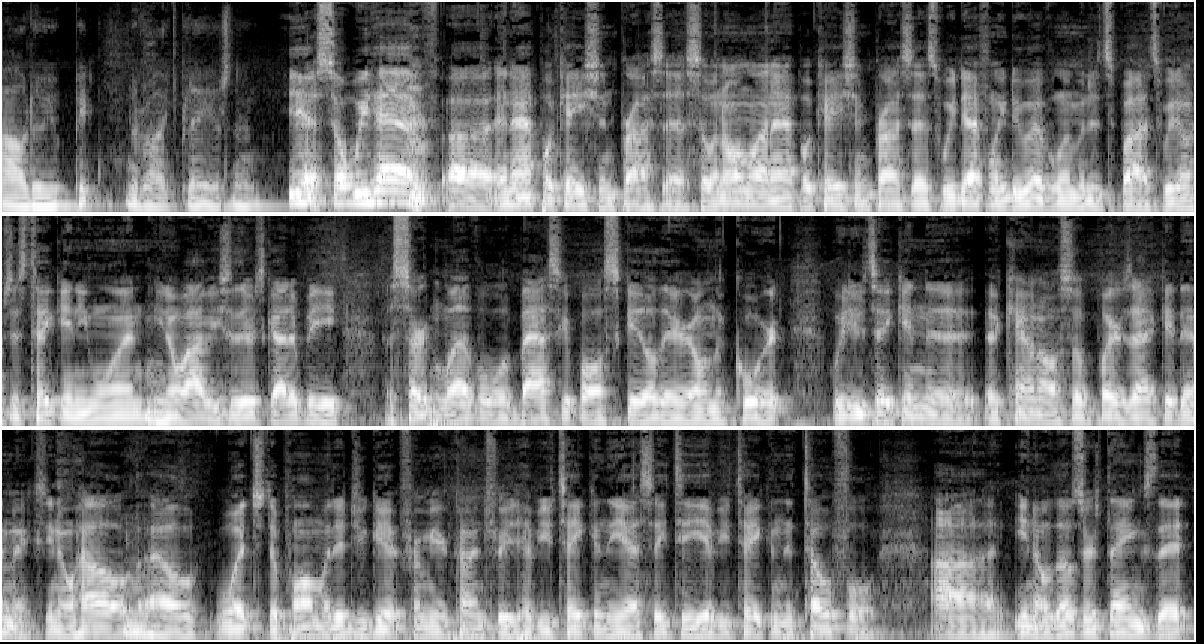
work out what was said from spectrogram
how do you pick the right players then? Yeah, so we have uh, an application process, so an online application process. We definitely do have limited spots. We don't just take anyone. You know, obviously there's got to be a certain level of basketball skill there on the court. We do take into account also players' academics. You know, how mm-hmm. how which diploma did you get from your country? Have you taken the SAT? Have you taken the TOEFL? Uh, you know, those are things that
